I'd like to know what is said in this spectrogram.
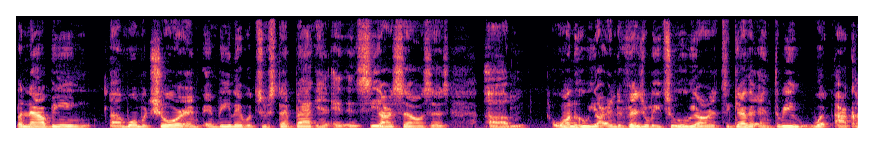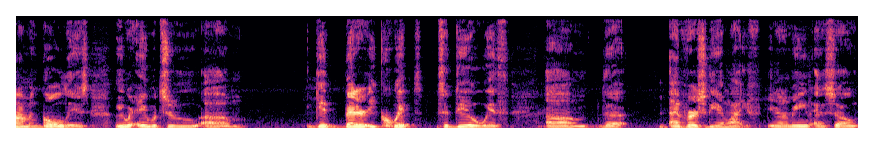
But now being uh, more mature and, and being able to step back and, and, and see ourselves as um, one who we are individually, two who we are together, and three what our common goal is, we were able to um, get better equipped to deal with um, the adversity in life. You know what I mean? And so,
